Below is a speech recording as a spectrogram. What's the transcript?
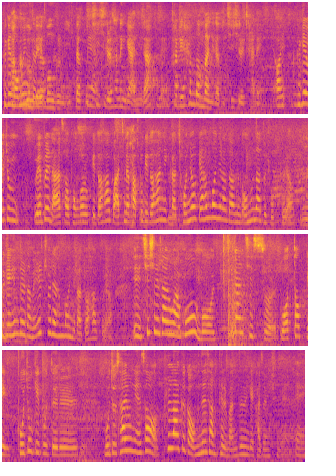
그게 아, 너무 그건 힘들면 매번 그럼 이 닦고 네. 치실을 하는 게 아니라 네. 하루에 한 번만이라도 치실을 잘해. 어, 그게 좀 외부에 나와서 번거롭기도 하고 아침에 바쁘기도 하니까 저녁에 한 번이라도 하면 너무나도 좋고요. 그게 힘들다면 일주일에 한 번이라도 하고요. 이 치실 사용하고 뭐 치간 칫솔, 워터픽, 보조기구들을 모두 사용해서 플라그가 없는 상태를 만드는 게 가장 중요해요. 예.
